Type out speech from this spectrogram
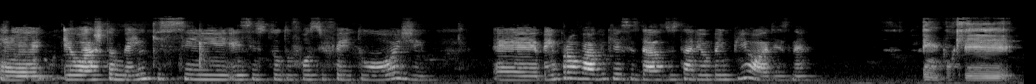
É, eu acho também que se esse estudo fosse feito hoje, é bem provável que esses dados estariam bem piores, né? Sim, porque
